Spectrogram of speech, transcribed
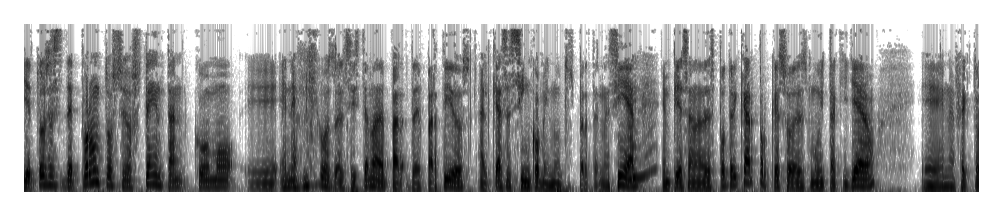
y entonces de pronto se ostentan como eh, enemigos del sistema de, partidos al que hace cinco minutos pertenecían, empiezan a despotricar porque eso es muy taquillero. Eh, en efecto,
